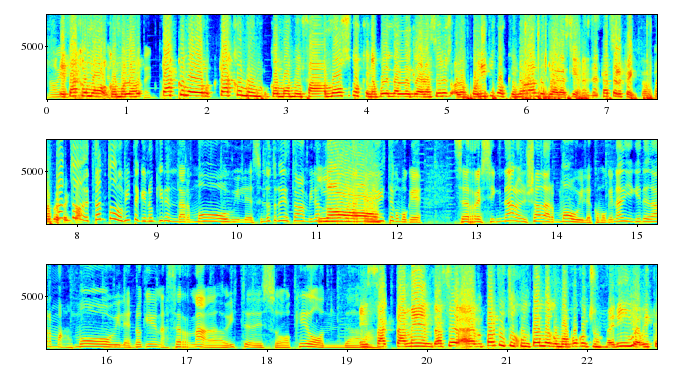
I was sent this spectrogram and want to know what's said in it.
no estás como, como los, estás como, estás como, como mis famosos que no pueden dar declaraciones o los políticos que no dan declaraciones. Está perfecto, está Están perfecto. todos, están todos, viste, que no quieren dar móviles. El otro día estaba mirando No. la tele, viste, como que se resignaron ya a dar móviles, como que nadie quiere dar más móviles, no quieren hacer nada, ¿viste? De eso. ¿Qué onda? Exactamente. Hace- aparte estoy juntando como poco chusmerío, ¿viste?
